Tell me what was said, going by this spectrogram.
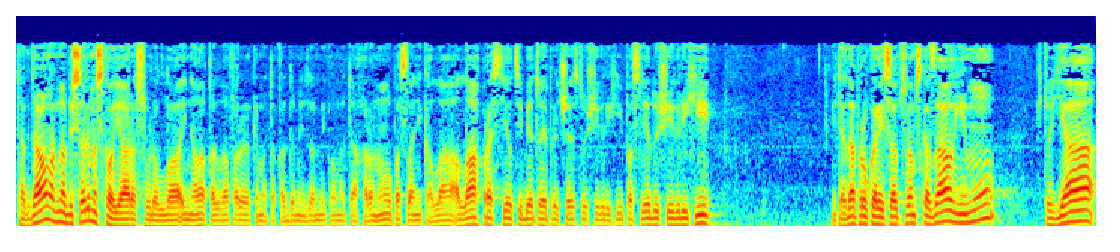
Тогда Умар ибн Абисалима сказал, «Я Расул Аллах, инна Аллах кад гафара лака матакаддам из аммик ва матахара». Ну, посланник Аллаха, Аллах простил тебе твои предшествующие грехи и последующие грехи. И тогда пророк Алейсату Салам сказал ему, что я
